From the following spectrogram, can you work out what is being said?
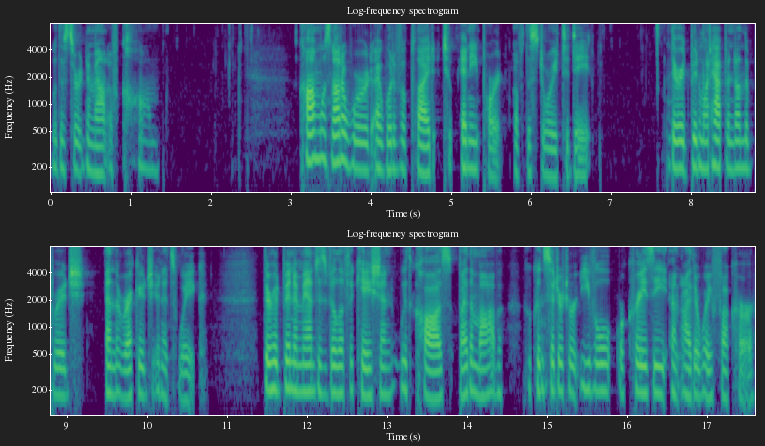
with a certain amount of calm. Calm was not a word I would have applied to any part of the story to date. There had been what happened on the bridge and the wreckage in its wake. There had been Amanda's vilification with cause by the mob, who considered her evil or crazy and either way fuck her.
